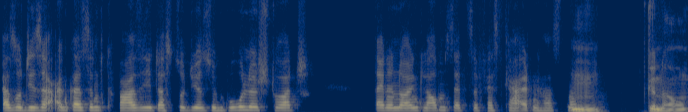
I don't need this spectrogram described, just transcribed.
Also diese Anker sind quasi, dass du dir symbolisch dort deine neuen Glaubenssätze festgehalten hast. Ne? Mhm, genau,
